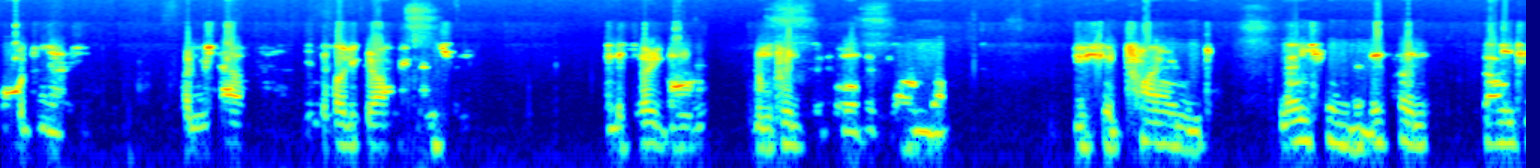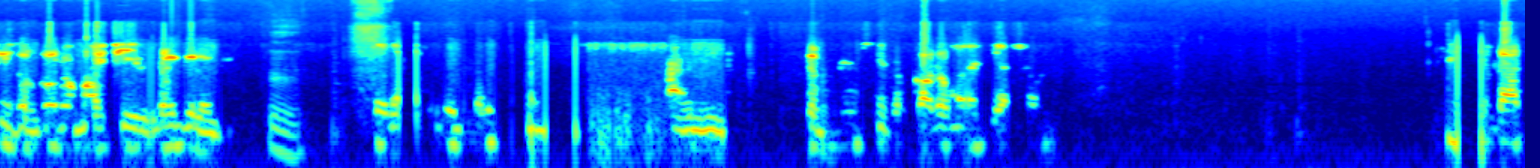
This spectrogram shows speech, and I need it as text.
ordinary. When we have in the Holy Quran, we mention, and it's a very golden principle of Islam that you should try and mention the different bounties of God Almighty regularly. Hmm. So that and the bounties of God Almighty shown that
